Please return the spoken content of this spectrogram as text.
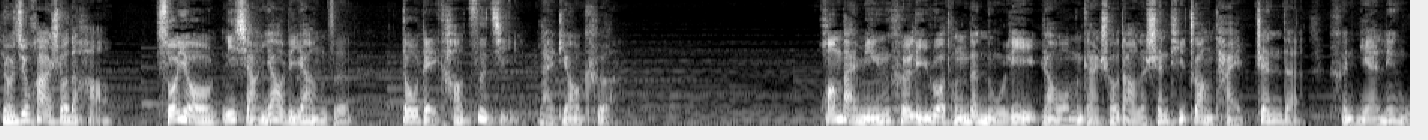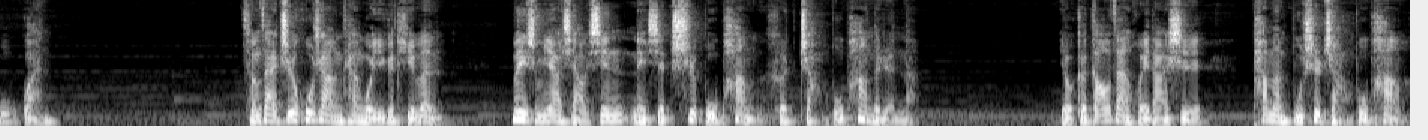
有句话说得好，所有你想要的样子，都得靠自己来雕刻。黄百鸣和李若彤的努力，让我们感受到了身体状态真的和年龄无关。曾在知乎上看过一个提问。为什么要小心那些吃不胖和长不胖的人呢？有个高赞回答是：他们不是长不胖，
